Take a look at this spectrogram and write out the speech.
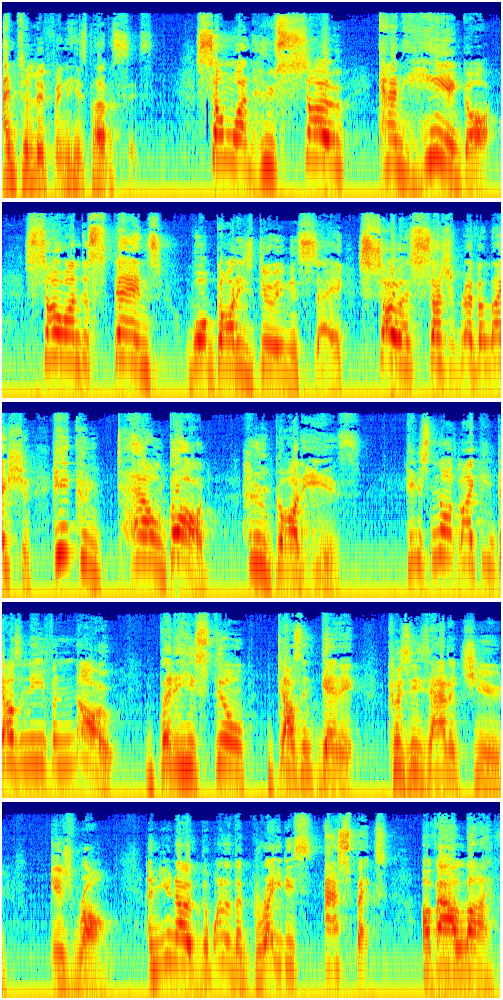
and to live in his purposes? Someone who so can hear God, so understands what God is doing and saying, so has such revelation. He can tell God who God is. He's not like he doesn't even know, but he still doesn't get it because his attitude is wrong. And you know, the, one of the greatest aspects of our life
